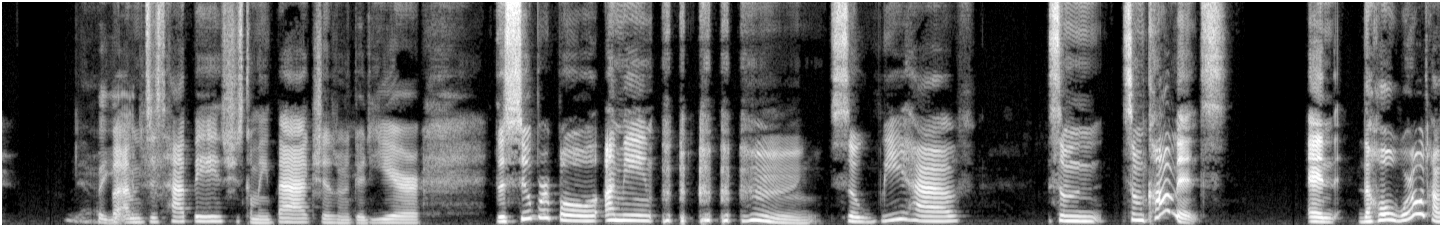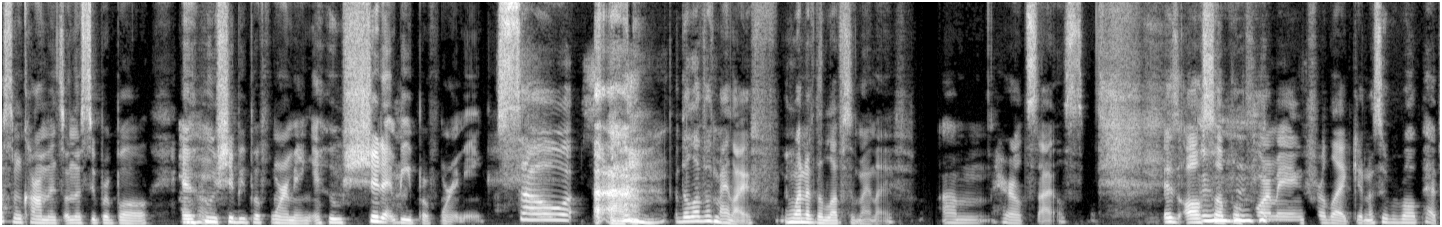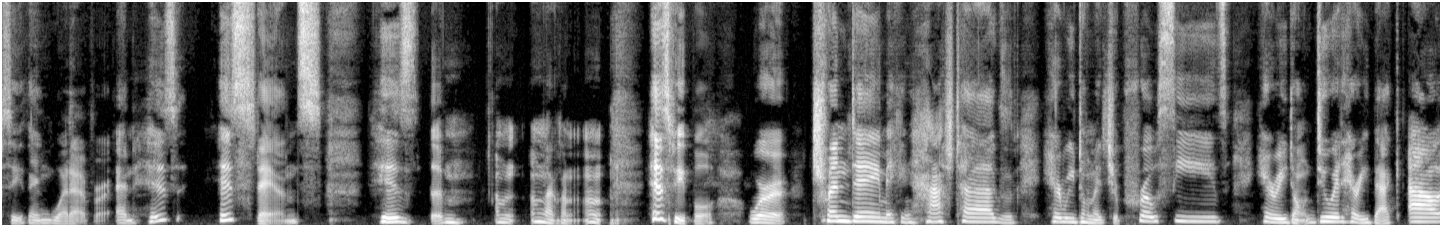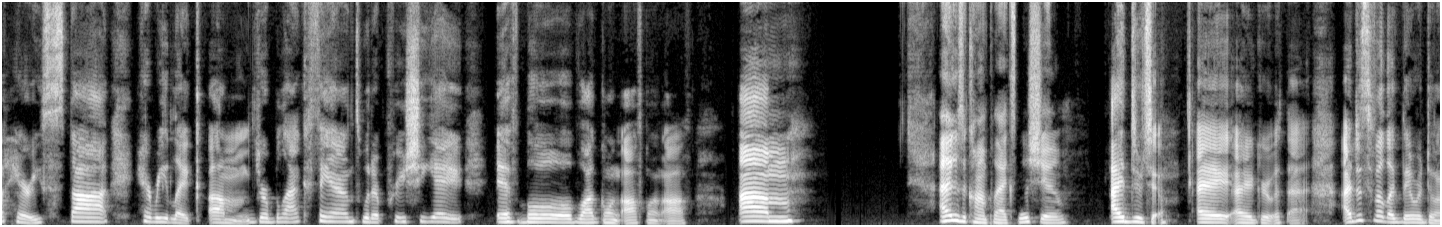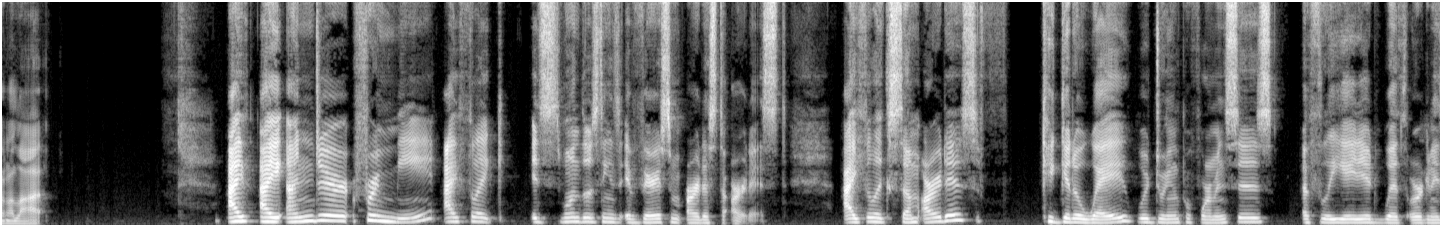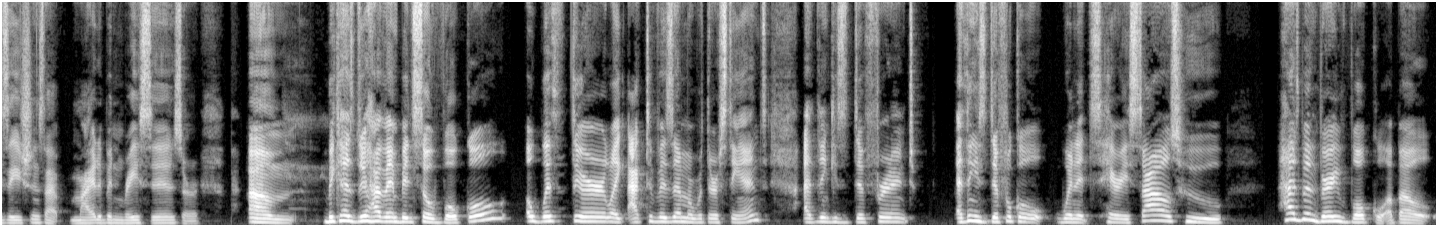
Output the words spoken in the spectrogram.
But, But yeah. I'm just happy she's coming back. She's having a good year. The Super Bowl, I mean, so we have some some comments, and the whole world has some comments on the Super Bowl and Mhm. who should be performing and who shouldn't be performing. So, the love of my life, one of the loves of my life, um, Harold Styles, is also performing for like you know Super Bowl, Pepsi thing, whatever. And his his stance, his um, I'm I'm not gonna mm, his people were trending, making hashtags of Harry donate your proceeds, Harry don't do it, Harry back out, Harry stop, Harry like um your black fans would appreciate if blah blah blah, blah going off, going off. Um I think it's a complex issue. I do too. I I agree with that. I just felt like they were doing a lot. I I under for me, I feel like it's one of those things. It varies from artist to artist. I feel like some artists could get away with doing performances affiliated with organizations that might have been racist or um because they haven't been so vocal uh, with their like activism or with their stance. I think it's different. I think it's difficult when it's Harry Styles who has been very vocal about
